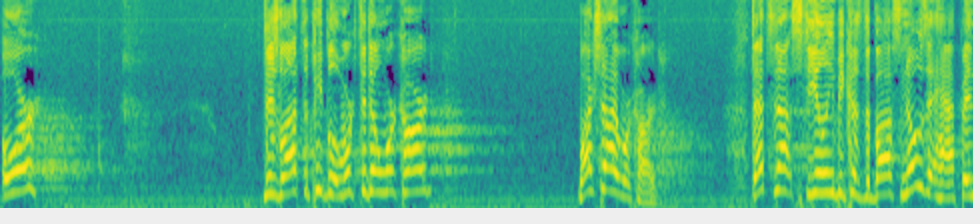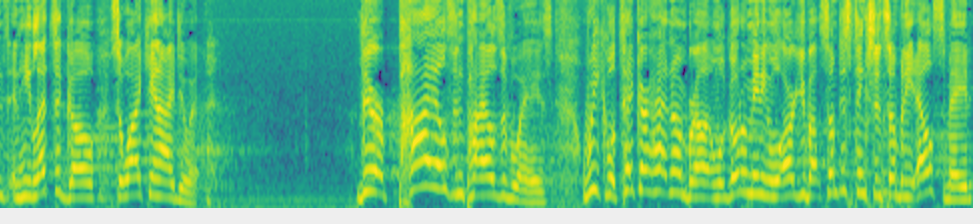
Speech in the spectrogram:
Or there's lots of people at work that don't work hard. Why should I work hard? That's not stealing because the boss knows it happens and he lets it go, so why can't I do it? There are piles and piles of ways we will take our hat and umbrella and we'll go to a meeting and we'll argue about some distinction somebody else made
